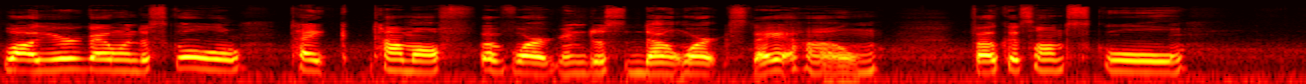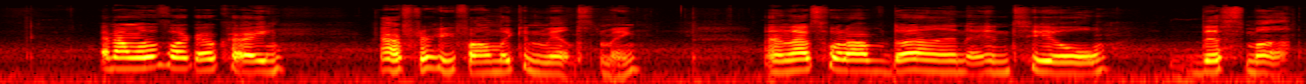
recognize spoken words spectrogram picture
while you're going to school, take time off of work and just don't work. Stay at home. Focus on school. And I was like, okay, after he finally convinced me. And that's what I've done until this month.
